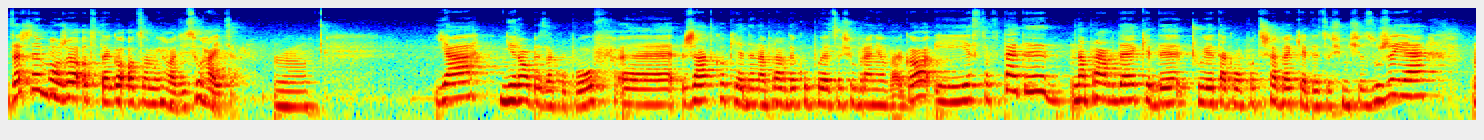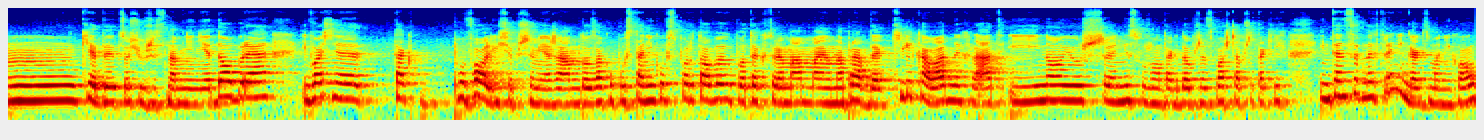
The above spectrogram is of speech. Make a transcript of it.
Zacznę może od tego, o co mi chodzi. Słuchajcie, mm, ja nie robię zakupów, e, rzadko kiedy naprawdę kupuję coś ubraniowego i jest to wtedy naprawdę, kiedy czuję taką potrzebę, kiedy coś mi się zużyje, mm, kiedy coś już jest na mnie niedobre i właśnie tak powoli się przymierzam do zakupu staników sportowych, bo te, które mam, mają naprawdę kilka ładnych lat i no już nie służą tak dobrze, zwłaszcza przy takich intensywnych treningach z Moniką.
